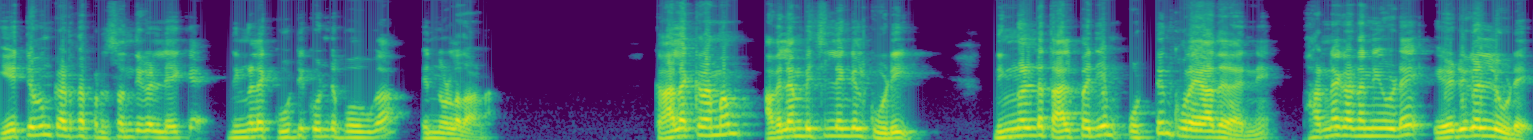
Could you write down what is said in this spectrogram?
ഏറ്റവും കടുത്ത പ്രതിസന്ധികളിലേക്ക് നിങ്ങളെ കൂട്ടിക്കൊണ്ടു പോവുക എന്നുള്ളതാണ്. കാലക്രമം അവലംബിച്ചില്ലെങ്കിൽ കൂടി നിങ്ങളുടെ താല്പര്യം ഒട്ടും കുറയാതെ തന്നെ ഭരണഘടനയുടെ ഏടുകളിലൂടെ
